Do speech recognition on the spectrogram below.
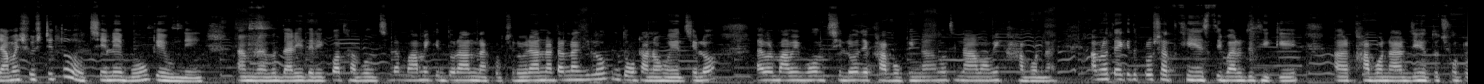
জামাই ষষ্ঠী তো, ছেলে, বউ কেউ নেই। আমরা দাঁড়িয়ে দাঁড়িয়ে কথা বলছিলাম। মামি কিন্তু রান্না করছিল। ওই রান্না টান্নাগুলো কিন্তু ওঠানো হয়েছিল। এবার মামি বলছিল যে খাব কি না বলছি, না মামি, খাব না। আমরা তো একে তো প্রসাদ খেয়ে এসেছি বারোটি থেকে। আর খাব না। আর যেহেতু ছোটো,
